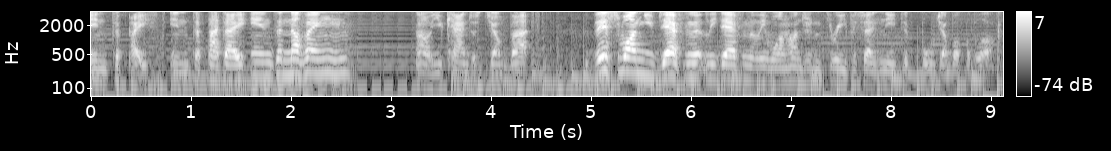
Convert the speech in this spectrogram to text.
into paste, into pate, into nothing. Oh, you can just jump that. This one, you definitely, definitely 103% need to wall jump off the block.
